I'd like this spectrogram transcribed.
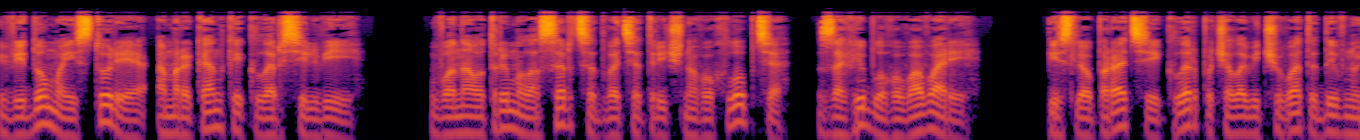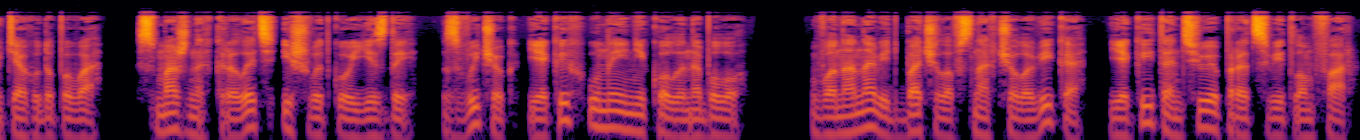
Відома історія американки Клер Сільвії. Вона отримала серце 20-річного хлопця, загиблого в аварії. Після операції Клер почала відчувати дивну тягу до пива, смажних крилець і швидкої їзди, звичок, яких у неї ніколи не було. Вона навіть бачила в снах чоловіка, який танцює перед світлом фар.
